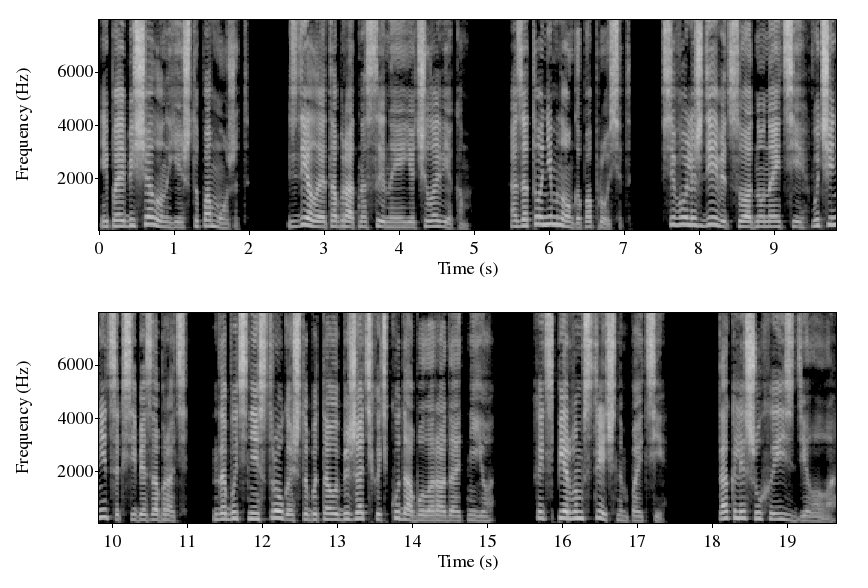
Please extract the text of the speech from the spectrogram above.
И пообещал он ей, что поможет. Сделает обратно сына ее человеком а зато немного попросит. Всего лишь девицу одну найти, в ученицы к себе забрать, да быть с ней строгой, чтобы та убежать хоть куда была рада от нее, хоть с первым встречным пойти. Так Лешуха и сделала.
